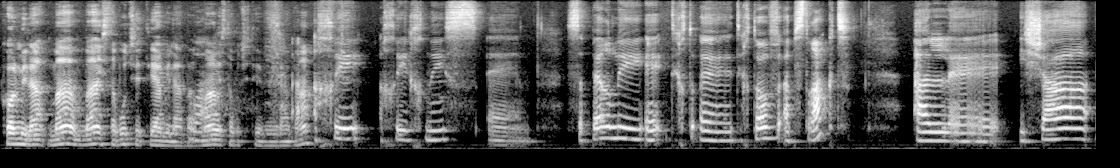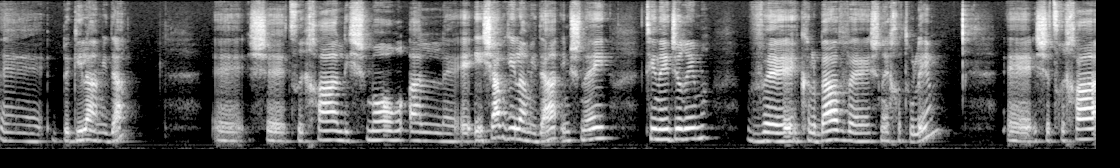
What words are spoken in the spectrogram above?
כל מילה, מה, מה ההסתברות שתהיה המילה הבאה? וואו. מה ההסתברות שתהיה המילה הבאה? אחי, אחי הכניס, אה, ספר לי, אה, תכתוב, אה, תכתוב abstract על אה, אישה אה, בגיל העמידה, אה, שצריכה לשמור על, אה, אישה בגיל העמידה עם שני טינאייג'רים וכלבה ושני חתולים, שצריכה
